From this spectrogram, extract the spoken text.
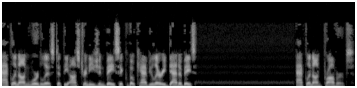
Aklanon word list at the Austronesian Basic Vocabulary Database. Aklanon Proverbs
